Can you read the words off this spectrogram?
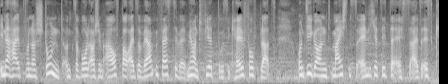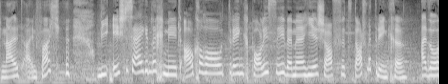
innerhalb von einer Stunde und sowohl auch im Aufbau als auch während dem Festival. Wir haben 4000 Helfer auf Platz. Und die gehen meistens zu ähnlicher Zeit essen. Also es knallt einfach. Wie ist es eigentlich mit Alkohol-Trink-Policy? Wenn man hier arbeitet, darf man trinken? Also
